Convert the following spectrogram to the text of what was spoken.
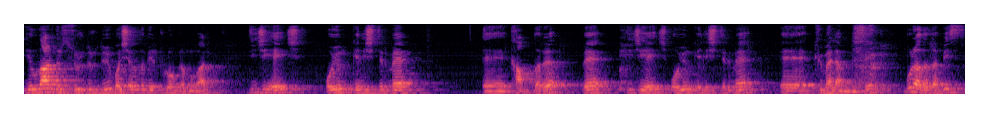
yıllardır sürdürdüğü başarılı bir programı var. DGH oyun geliştirme e, kampları ve DGH oyun geliştirme e, kümelenmesi. Burada da biz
